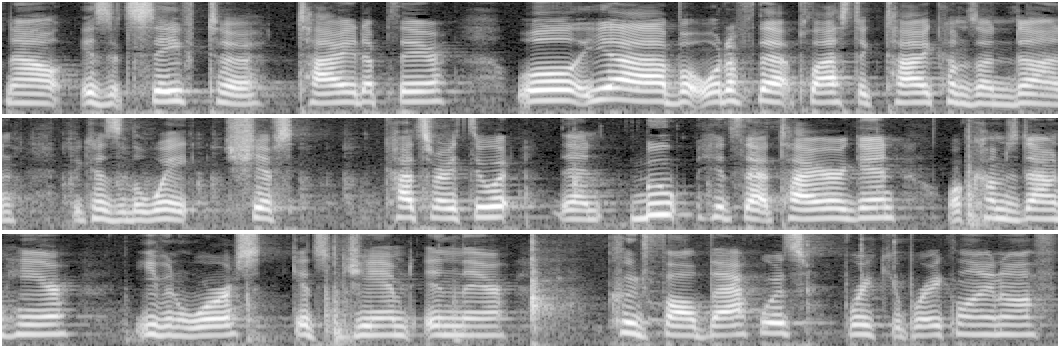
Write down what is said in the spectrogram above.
Now, is it safe to tie it up there? Well, yeah, but what if that plastic tie comes undone because of the weight, shifts, cuts right through it, then boop, hits that tire again, or comes down here, even worse, gets jammed in there, could fall backwards, break your brake line off.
